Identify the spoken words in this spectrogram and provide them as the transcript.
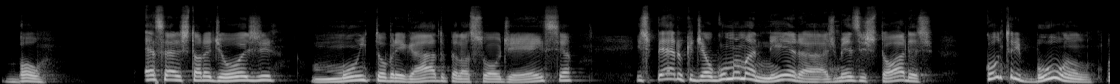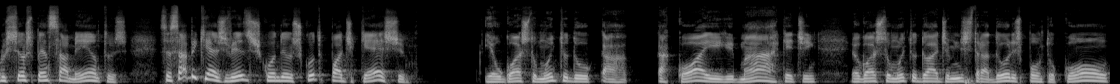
Bom, essa é a história de hoje. Muito obrigado pela sua audiência. Espero que de alguma maneira as minhas histórias contribuam para os seus pensamentos. Você sabe que às vezes quando eu escuto podcast, eu gosto muito do Cacói Marketing, eu gosto muito do administradores.com.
